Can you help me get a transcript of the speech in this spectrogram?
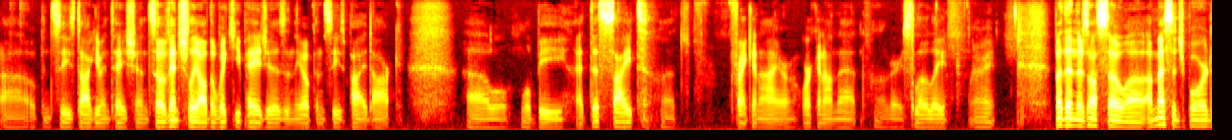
Uh, OpenSees documentation. So eventually all the wiki pages in the OpenSeesPy doc uh, will will be at this site. Uh, Frank and I are working on that uh, very slowly. All right. But then there's also uh, a message board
